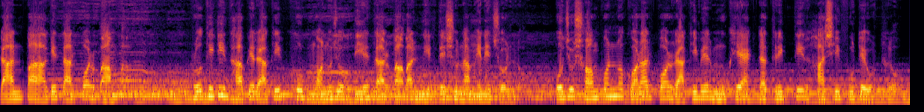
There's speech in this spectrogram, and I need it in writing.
ডান পা আগে, তারপর বাম পা। প্রতিটি ধাপে রাকিব খুব মনোযোগ দিয়ে তার বাবার নির্দেশনা মেনে চলল। অজু সম্পন্ন করার পর রাকিবের মুখে একটা তৃপ্তির হাসি ফুটে উঠল।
